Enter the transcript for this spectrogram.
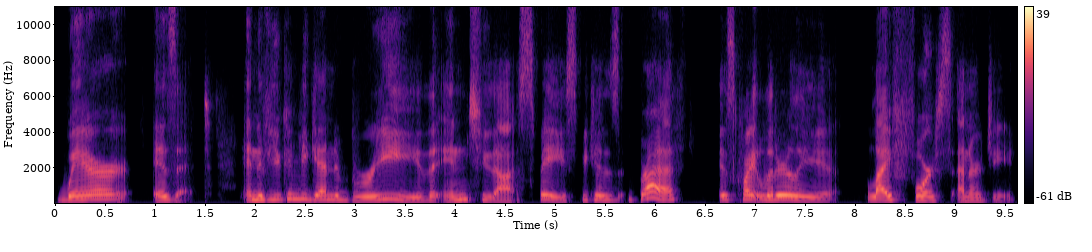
Where is it? And if you can begin to breathe into that space, because breath is quite literally life force energy.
